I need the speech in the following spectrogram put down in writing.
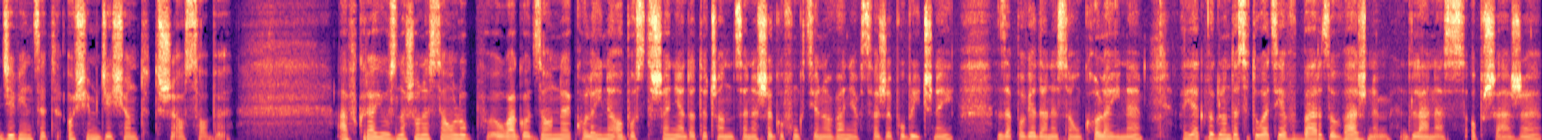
983 osoby a w kraju znoszone są lub łagodzone kolejne obostrzenia dotyczące naszego funkcjonowania w sferze publicznej. Zapowiadane są kolejne. A jak wygląda sytuacja w bardzo ważnym dla nas obszarze,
